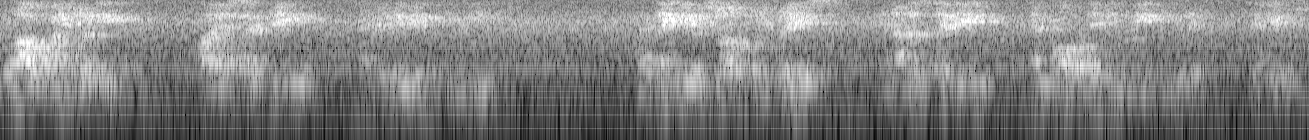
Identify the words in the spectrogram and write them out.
throughout my journey by accepting and believing in me. I thank you, Lord, for your grace and understanding and for enabling me today. Thank you,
